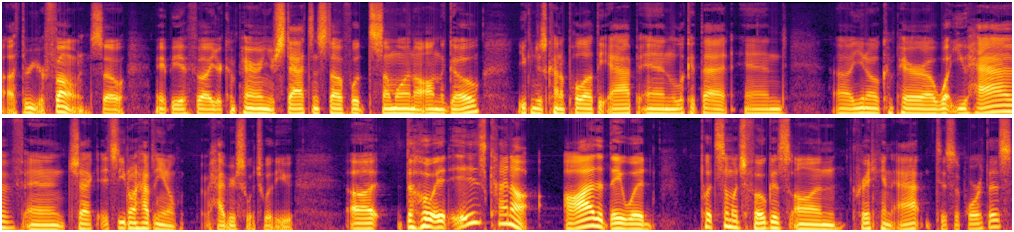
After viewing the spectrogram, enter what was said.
uh, through your phone. So maybe if uh, you're comparing your stats and stuff with someone on the go, you can just kind of pull out the app and look at that and uh, you know compare uh, what you have and check. It's you don't have to you know have your Switch with you. Uh, though it is kind of odd that they would put so much focus on creating an app to support this,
